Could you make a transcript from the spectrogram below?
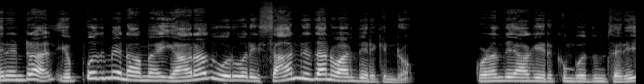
ஏனென்றால் எப்போதுமே நாம் யாராவது ஒருவரை சார்ந்து தான் வாழ்ந்து இருக்கின்றோம். குழந்தையாக இருக்கும்போதும் சரி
